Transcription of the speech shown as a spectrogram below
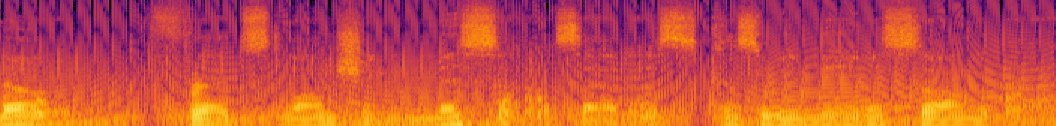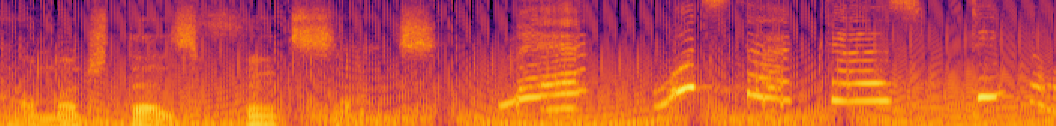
no, Fred's launching missiles at us because we made a song about how much those food sucks. Man, what's that guy's deal?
